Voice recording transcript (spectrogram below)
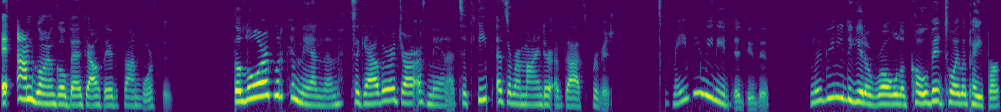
and I'm going to go back out there to find more food. The Lord would command them to gather a jar of manna to keep as a reminder of God's provision. Maybe we need to do this. Maybe we need to get a roll of COVID toilet paper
